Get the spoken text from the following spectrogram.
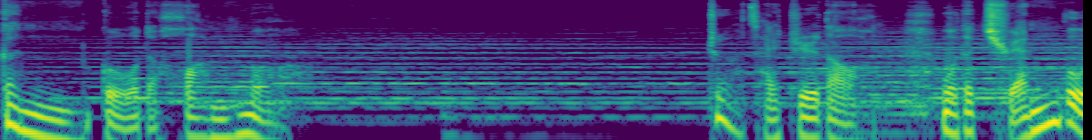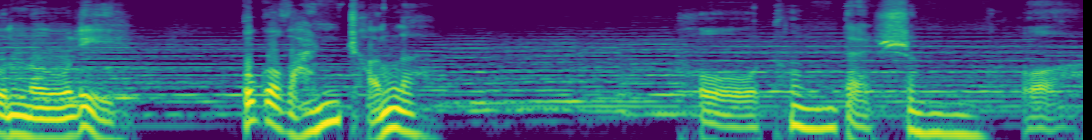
亘古的荒漠。这才知道，我的全部努力，不过完成了普通的生活。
